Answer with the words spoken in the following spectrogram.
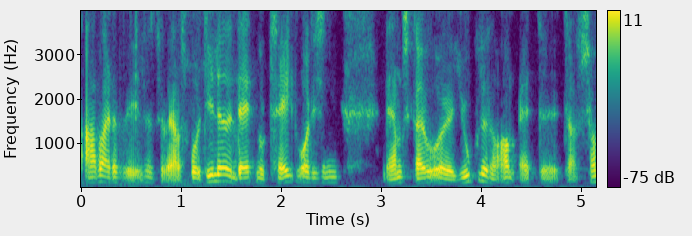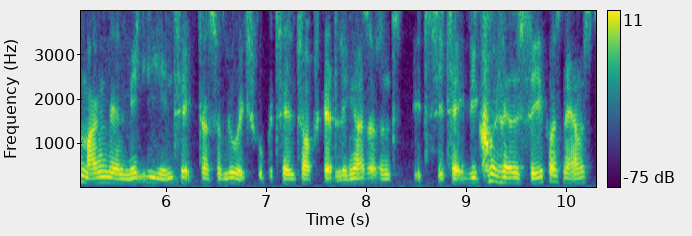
arbejderbevægelsen til erhvervsråd. De lavede endda et notat, hvor de sådan nærmest skrev øh, jublende om, at øh, der er så mange med almindelige indtægter, som nu ikke skulle betale topskat længere. Så sådan et citat, vi kunne have lavet Cepos nærmest.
